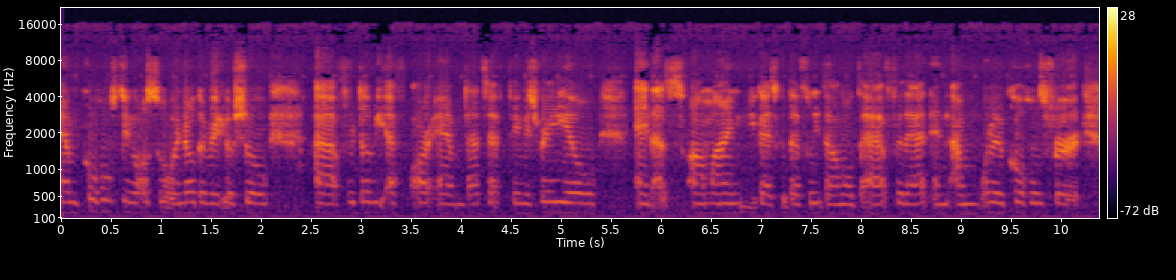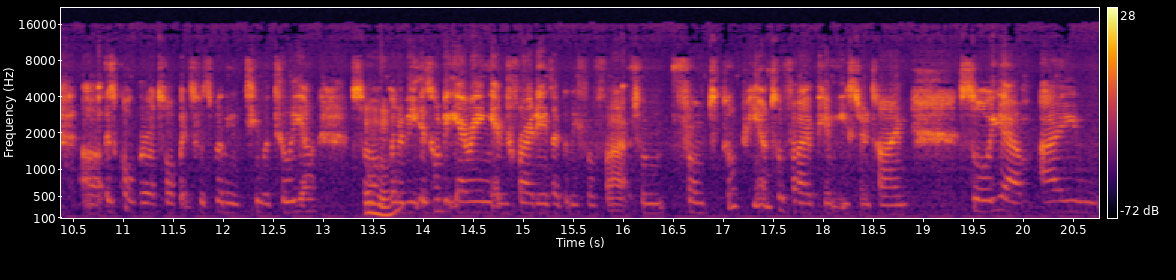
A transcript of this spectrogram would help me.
am co-hosting also another radio show uh, for WFRM. That's at Famous Radio, and that's online. You guys could definitely download the app for that. And I'm one of the co-hosts for. Uh, it's called Girl Talk. It's with spelling T Tilia. So Mhm. I'm gonna be. It's gonna be airing every Fridays, I believe, from five from from 2 p.m. to 5 p.m. Eastern time. So yeah, I'm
